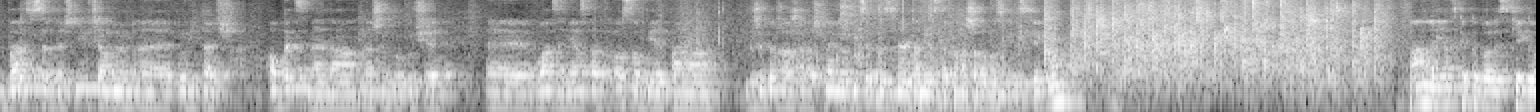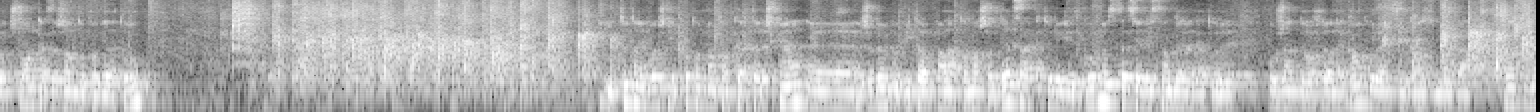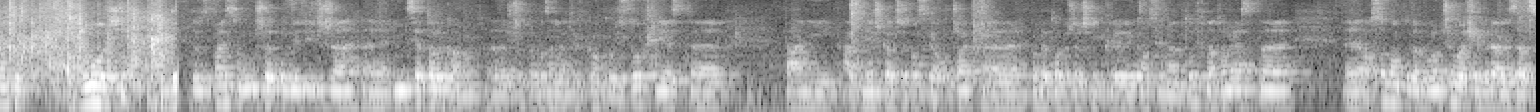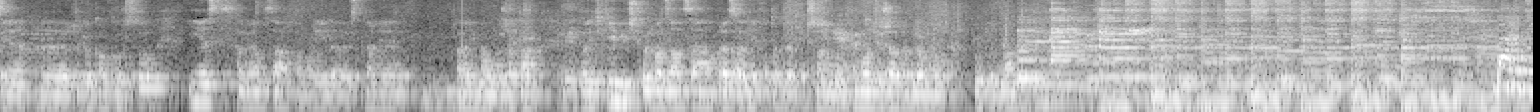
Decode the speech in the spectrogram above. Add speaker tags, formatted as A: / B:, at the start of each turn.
A: Bardzo serdecznie chciałbym e, powitać obecne na naszym konkursie e, władze miasta w osobie pana Grzegorza Haraśnego, wiceprezydenta miasta Tomasza Mazowieckiego. Pana Jacka Kowalewskiego, członka zarządu powiatu. I tutaj właśnie po to mam tą karteczkę, e, żebym powitał pana Tomasza Deca, który jest głównym specjalistą delegatury Urzędu Ochrony Konkurencji i Konsumenta, Konsumentów w Łodzi. Drodzy Państwo, muszę powiedzieć, że e, inicjatorką e, przeprowadzenia tych konkursów jest e, pani Agnieszka Drzewowska-Łuczak, powiatowy rzecznik konsumentów. Natomiast osobą, która włączyła się w realizację tego konkursu i jest stojąca po mojej lewej stronie pani Małgorzata Wojtkiewicz, prowadząca pracownię fotograficzną w Młodzieżowym Domu Kultury.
